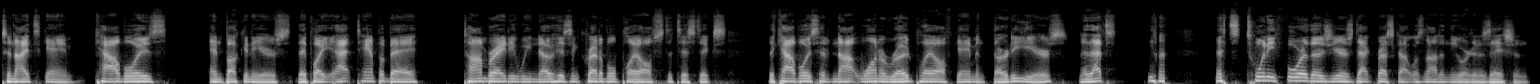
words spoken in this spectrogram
Tonight's game: Cowboys and Buccaneers. They play at Tampa Bay. Tom Brady, we know his incredible playoff statistics. The Cowboys have not won a road playoff game in 30 years. Now that's It's 24 of those years Dak Prescott was not in the organization.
